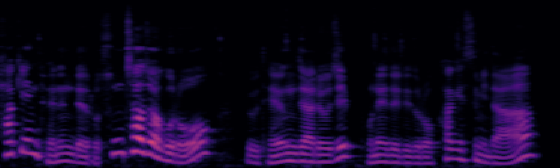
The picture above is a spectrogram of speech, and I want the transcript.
확인되는 대로 순차적으로 이 대응 자료집 보내드리도록 하겠습니다.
